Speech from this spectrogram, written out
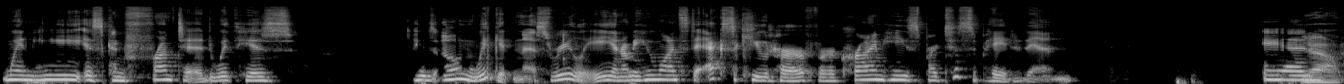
when he is confronted with his his own wickedness, really. You know, I mean, who wants to execute her for a crime he's participated in? And yeah.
